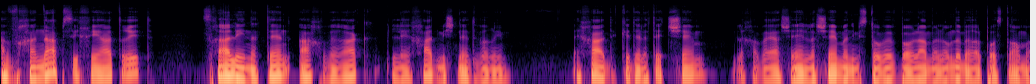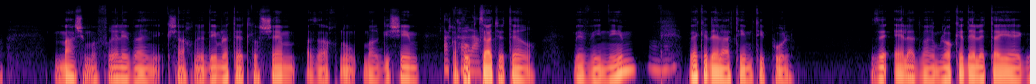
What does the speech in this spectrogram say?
הבחנה פסיכיאטרית צריכה להינתן אך ורק לאחד משני דברים. אחד, כדי לתת שם לחוויה שאין לה שם, אני מסתובב בעולם, אני לא מדבר על פוסט-טראומה, משהו מפריע לי, וכשאנחנו יודעים לתת לו שם, אז אנחנו מרגישים שאנחנו קצת יותר מבינים, mm-hmm. וכדי להתאים טיפול. זה אלה הדברים, לא כדי לתייג,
